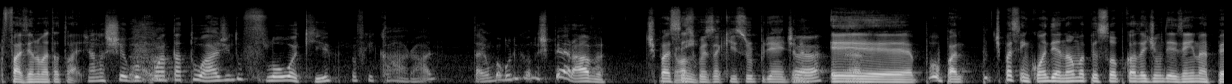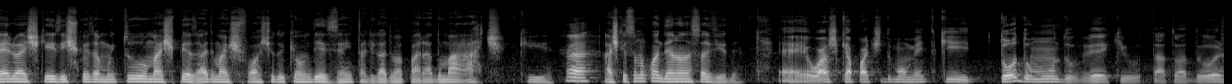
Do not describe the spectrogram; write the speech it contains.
Fazendo uma tatuagem. Ela chegou com a tatuagem do Flow aqui. Eu fiquei, caralho, tá aí um bagulho que eu não esperava. Tipo Tem assim, umas coisas que surpreendem, né? É, pô, pra- tipo assim, condenar uma pessoa por causa de um desenho na pele, eu acho que existe coisa muito mais pesada e mais forte do que um desenho, tá ligado? Uma parada, uma arte. Que. É. Acho que isso não condena a nossa vida. É, eu acho que a partir do momento que todo mundo vê que o tatuador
